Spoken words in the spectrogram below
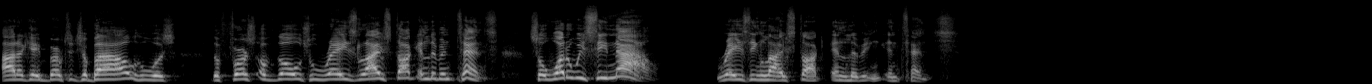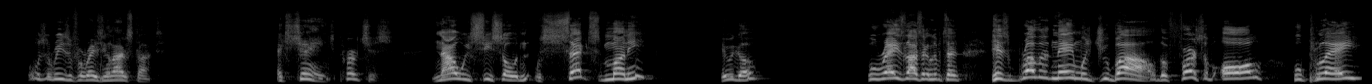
Ada gave birth to Jabal, who was the first of those who raised livestock and live in tents. So, what do we see now? Raising livestock and living in tents. What was the reason for raising livestock? Exchange, purchase. Now we see so sex, money. Here we go. Who raised livestock and. His brother's name was Jubal, the first of all who play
